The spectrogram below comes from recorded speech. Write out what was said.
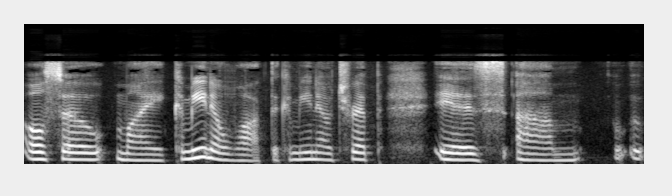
Also, my Camino walk, the Camino trip, is um, we're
